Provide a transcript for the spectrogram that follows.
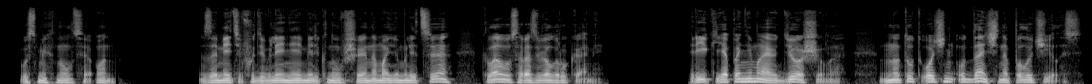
— усмехнулся он. Заметив удивление, мелькнувшее на моем лице, Клаус развел руками. «Рик, я понимаю, дешево, но тут очень удачно получилось.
